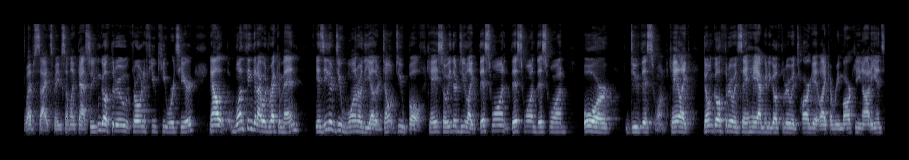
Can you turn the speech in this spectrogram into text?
websites maybe something like that. So you can go through throw in a few keywords here. Now one thing that I would recommend is either do one or the other. Don't do both okay? So either do like this one this one this one or do this one okay? Like don't go through and say hey I'm gonna go through and target like a remarketing audience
